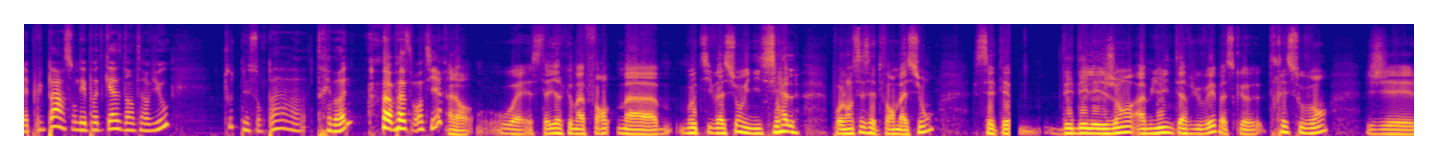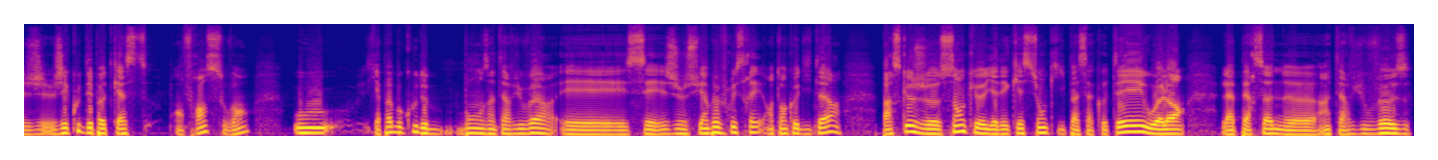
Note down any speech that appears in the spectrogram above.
La plupart sont des podcasts d'interviews. Toutes ne sont pas très bonnes, on va pas se mentir. Alors, ouais, c'est-à-dire que ma, ma motivation initiale pour lancer cette formation, c'était d'aider les gens à mieux interviewer parce que très souvent, j'écoute des podcasts en France, souvent, où n'y a pas beaucoup de bons intervieweurs et c'est, je suis un peu frustré en tant qu'auditeur parce que je sens qu'il y a des questions qui passent à côté ou alors la personne euh, intervieweuse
